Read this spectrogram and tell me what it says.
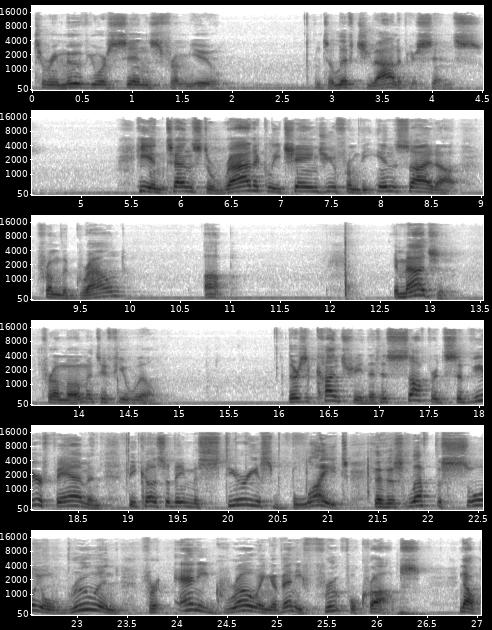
to remove your sins from you and to lift you out of your sins. He intends to radically change you from the inside out, from the ground up. Imagine for a moment, if you will, there's a country that has suffered severe famine because of a mysterious blight that has left the soil ruined for any growing of any fruitful crops. Now,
